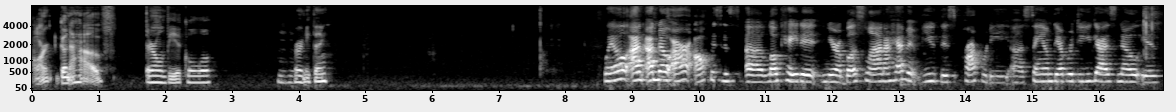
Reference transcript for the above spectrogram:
aren't gonna have their own vehicle Mhm. or anything. Well, I, I know our office is uh, located near a bus line. I haven't viewed this property. Uh, Sam, Deborah, do you guys know if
